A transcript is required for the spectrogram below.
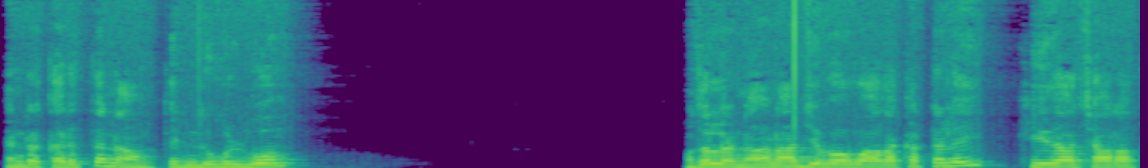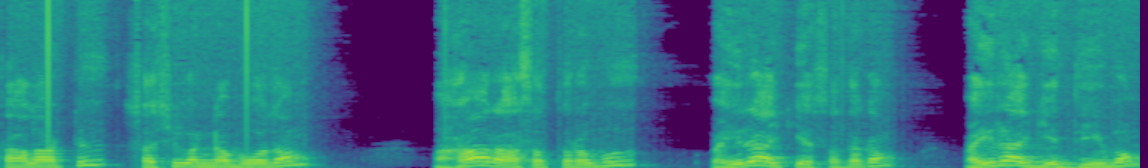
என்ற கருத்தை நாம் தெரிந்து கொள்வோம். முதல்ல நானாஜீவவாத கட்டளை கீதாச்சார தாலாட்டு சசிவண்ணபோதம் மகாராசத்துறவு வைராக்கிய சதகம் வைராக்கிய தீபம்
